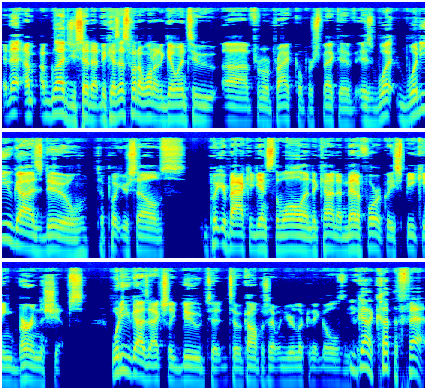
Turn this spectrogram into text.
And that I'm, I'm glad you said that because that's what I wanted to go into uh, from a practical perspective is what what do you guys do to put yourselves put your back against the wall and to kind of metaphorically speaking burn the ships. What do you guys actually do to, to accomplish that when you're looking at goals? And You got to cut the fat.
